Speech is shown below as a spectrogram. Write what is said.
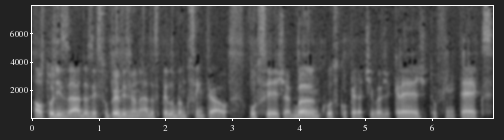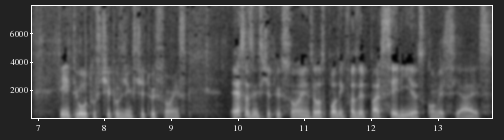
autorizadas e supervisionadas pelo Banco Central, ou seja, bancos, cooperativas de crédito, fintechs, entre outros tipos de instituições. Essas instituições elas podem fazer parcerias comerciais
